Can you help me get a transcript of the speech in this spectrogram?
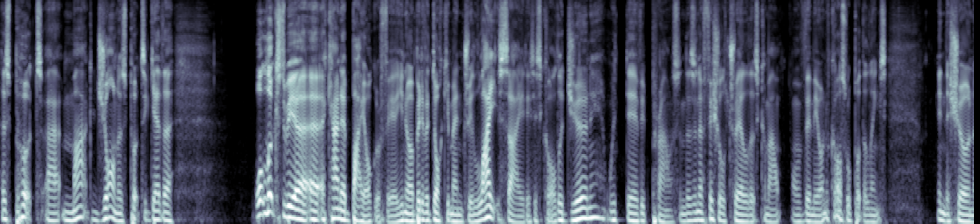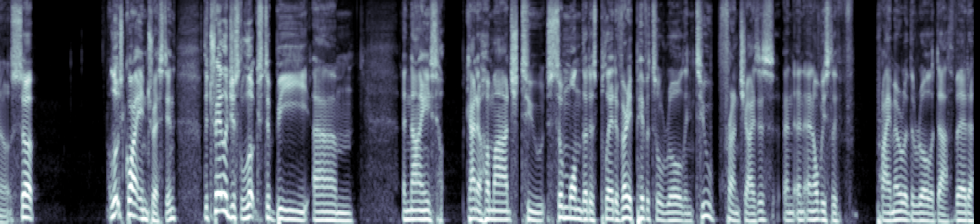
has put uh, Mark John has put together what looks to be a, a, kind of biography, you know, a bit of a documentary. Light Side, it is called A Journey with David Prowse. And there's an official trailer that's come out on Vimeo. And of course, we'll put the links in the show notes. So, looks quite interesting. The trailer just looks to be um, a nice kind of homage to someone that has played a very pivotal role in two franchises, and, and, and obviously primarily the role of Darth Vader.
